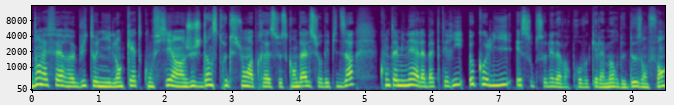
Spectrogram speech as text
Dans l'affaire Buitoni, l'enquête confiée à un juge d'instruction après ce scandale sur des pizzas contaminées à la bactérie E. coli et soupçonnées d'avoir provoqué la mort de deux enfants.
